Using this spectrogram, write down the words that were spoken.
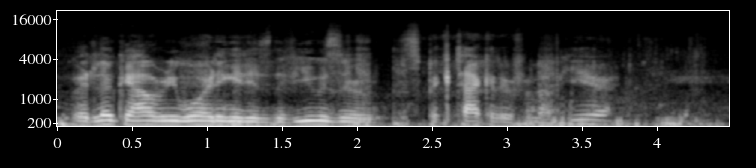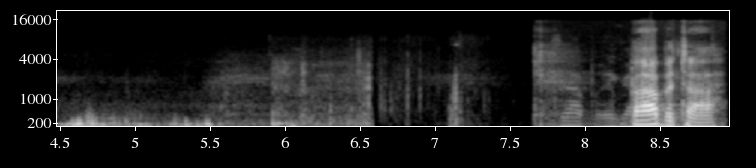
but look how rewarding it is. The views are spectacular from up here. Babatha,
